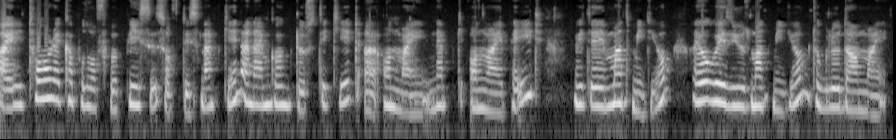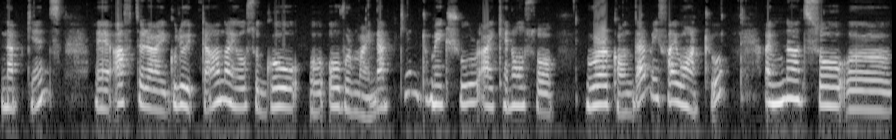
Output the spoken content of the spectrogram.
I tore a couple of pieces of this napkin and I'm going to stick it on my napkin on my page with a matte medium. I always use matte medium to glue down my napkins. Uh, after I glue it down, I also go uh, over my napkin to make sure I can also work on them if I want to. I'm not so uh,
